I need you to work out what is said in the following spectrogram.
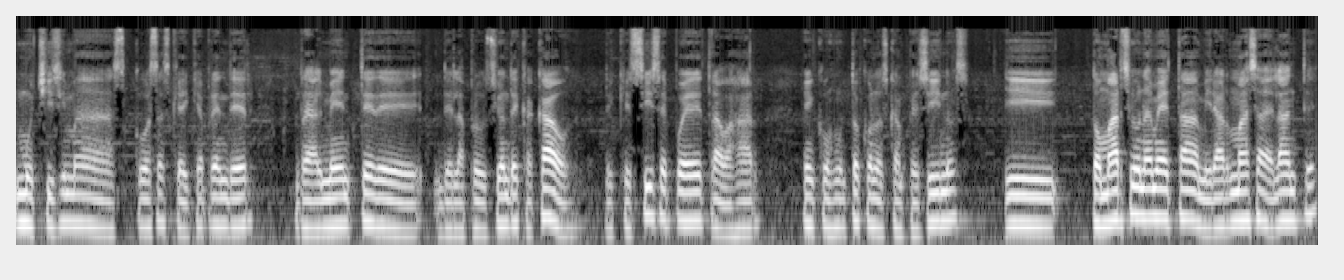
muchísimas cosas que hay que aprender realmente de, de la producción de cacao, de que sí se puede trabajar en conjunto con los campesinos y tomarse una meta a mirar más adelante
